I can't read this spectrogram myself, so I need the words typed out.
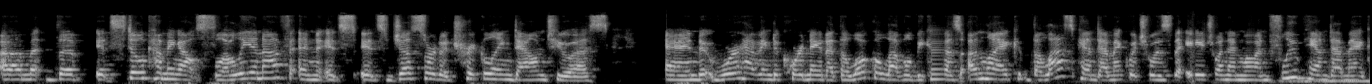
Um, the it's still coming out slowly enough and it's it's just sort of trickling down to us and we're having to coordinate at the local level because, unlike the last pandemic, which was the H1N1 flu pandemic,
